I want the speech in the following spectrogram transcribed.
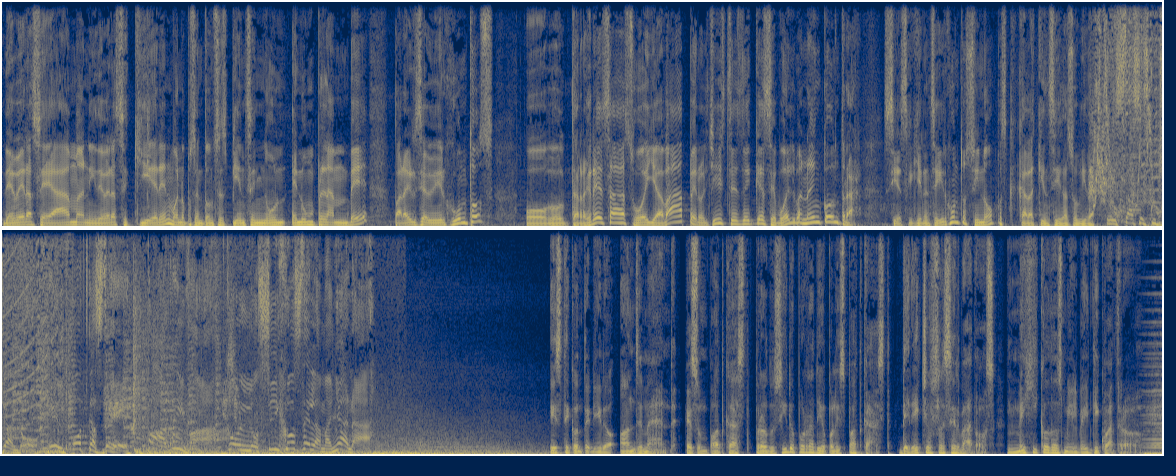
de veras se aman y de veras se quieren, bueno, pues entonces piensen en un, en un plan B para irse a vivir juntos. O te regresas o ella va, pero el chiste es de que se vuelvan a encontrar. Si es que quieren seguir juntos, si no, pues que cada quien siga su vida. Estás escuchando el podcast de Pa' Arriba con los hijos de la mañana. Este contenido on demand es un podcast producido por Radiopolis Podcast, Derechos Reservados, México 2024.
